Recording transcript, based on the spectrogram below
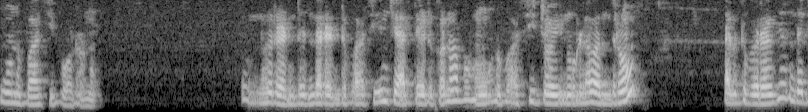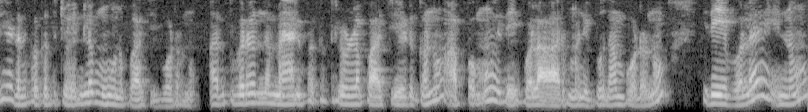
மூணு பாசி போடணும். ஒன்று ரெண்டு இந்த ரெண்டு பாசியும் சேர்த்து எடுக்கணும். அப்போ மூணு பாசி ட்ரெயின் உள்ளே வந்துடும் அதுக்கு பிறகு இந்த இடது பக்கத்து ட்ரெயினில் மூணு பாசி போடணும். அதுக்கு பிறகு இந்த மேல் பக்கத்தில் உள்ள பாசி எடுக்கணும். அப்பவும் இதே போல் ஆறு மணி பூ தான் போடணும். இதே போல் இன்னும்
